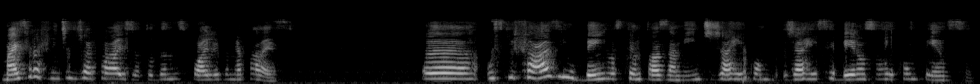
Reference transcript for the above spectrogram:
Mais pra frente a gente vai falar isso, eu tô dando spoiler da minha palestra. Uh, os que fazem o bem ostentosamente já, já receberam sua recompensa.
